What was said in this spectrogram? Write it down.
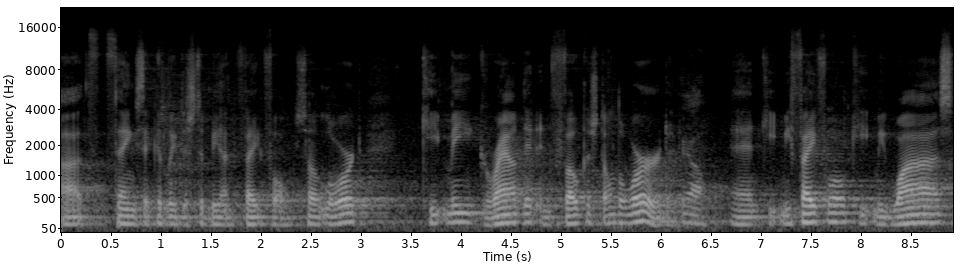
uh, things that could lead us to be unfaithful. So, Lord, keep me grounded and focused on the Word. Yeah. And keep me faithful, keep me wise,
